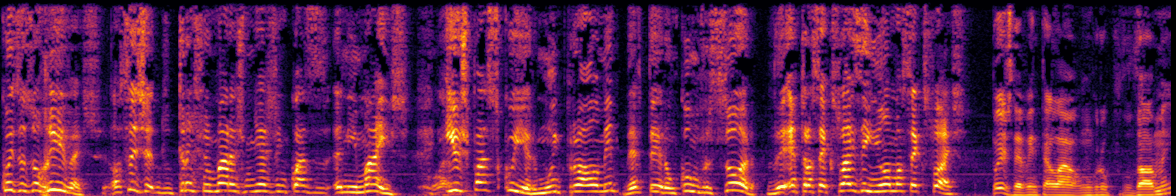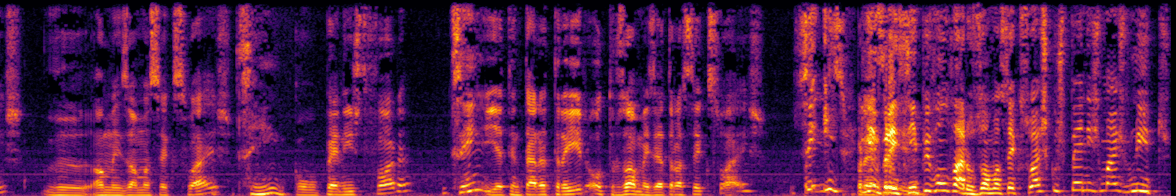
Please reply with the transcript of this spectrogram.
coisas horríveis. Ou seja, de transformar as mulheres em quase animais. E o espaço queer, muito provavelmente, deve ter um conversor de heterossexuais em homossexuais. Pois devem estar lá um grupo de homens, de homens homossexuais, Sim. com o pênis de fora Sim. e a tentar atrair outros homens heterossexuais. Sim, Isso, e, e em princípio vão levar os homossexuais com os pênis mais bonitos.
